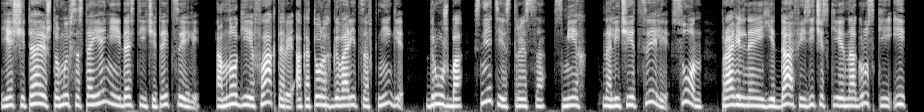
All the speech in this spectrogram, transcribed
Я считаю, что мы в состоянии достичь этой цели, А многие факторы, о которых говорится в книге – дружба, снятие стресса, смех, наличие цели, сон, правильная еда, физические нагрузки и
